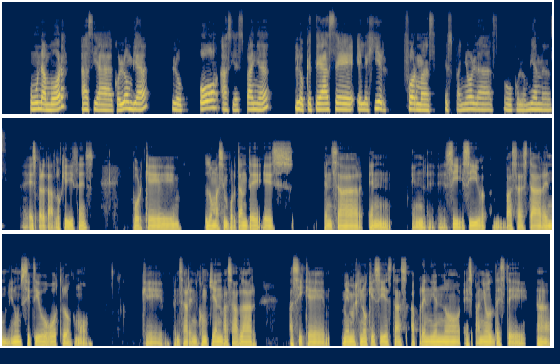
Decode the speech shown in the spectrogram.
un amor hacia Colombia lo, o hacia España, lo que te hace elegir formas españolas o colombianas. Es verdad lo que dices, porque lo más importante es pensar en, en eh, si, si vas a estar en, en un sitio u otro, como que pensar en con quién vas a hablar. Así que me imagino que si estás aprendiendo español desde uh,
